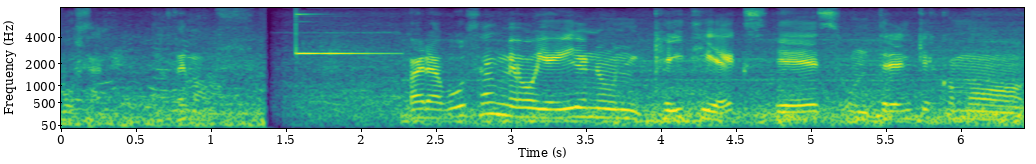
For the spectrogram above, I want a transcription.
Busan. Nos vemos para Busan me voy a ir en un KTX, que es un tren que es como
